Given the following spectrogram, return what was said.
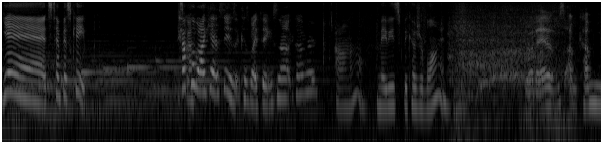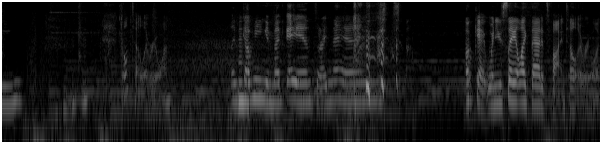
Yeah, it's Tempest Cape. It's How come I can't see? Is it because my thing's not covered? I don't know. Maybe it's because you're blind. Whatevs. I'm coming. Don't tell everyone. I'm coming in my pants right now. Okay, when you say it like that, it's fine. Tell everyone.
